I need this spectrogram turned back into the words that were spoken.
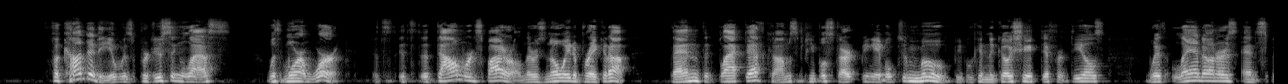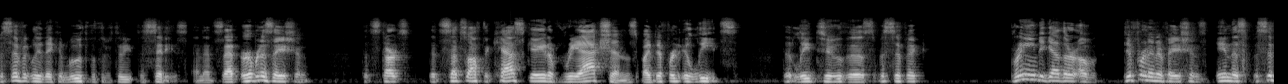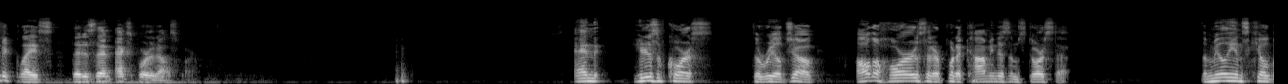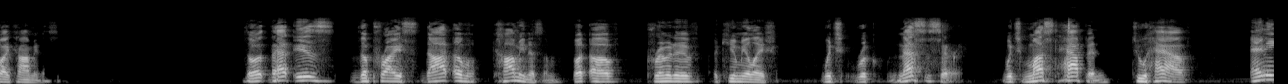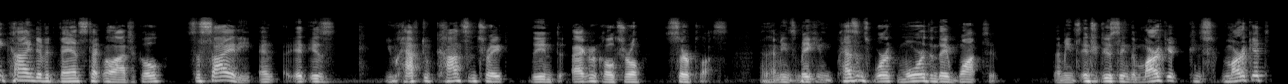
fecundity. It was producing less with more work. It's it's a downward spiral, and there's no way to break it up. Then the Black Death comes, and people start being able to move. People can negotiate different deals with landowners, and specifically, they can move through the cities. And it's that urbanization that starts that sets off the cascade of reactions by different elites that lead to the specific bringing together of different innovations in the specific place that is then exported elsewhere. And here's, of course, the real joke all the horrors that are put at communism's doorstep, the millions killed by communism. That is the price, not of communism, but of primitive accumulation, which necessary, which must happen to have any kind of advanced technological society. And it is, you have to concentrate the agricultural surplus. And that means making peasants work more than they want to. That means introducing the market, market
